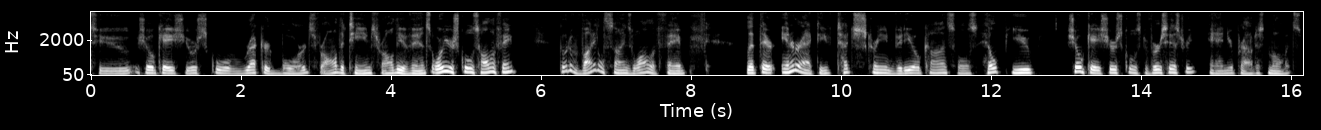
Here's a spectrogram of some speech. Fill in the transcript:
to showcase your school record boards for all the teams, for all the events, or your school's Hall of Fame, go to Vital Signs Wall of Fame. Let their interactive touchscreen video consoles help you showcase your school's diverse history and your proudest moments.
